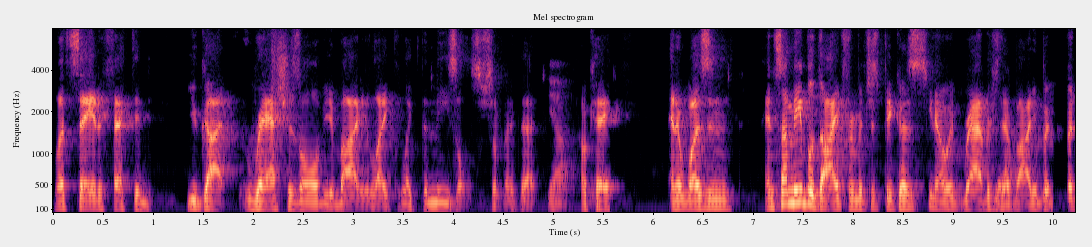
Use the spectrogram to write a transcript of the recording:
Let's say it affected you got rashes all over your body, like like the measles or something like that. yeah, okay and it wasn't and some people died from it just because you know it ravaged their body but but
